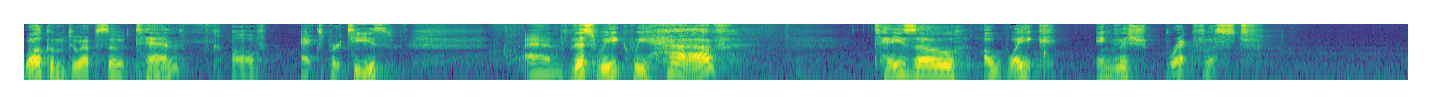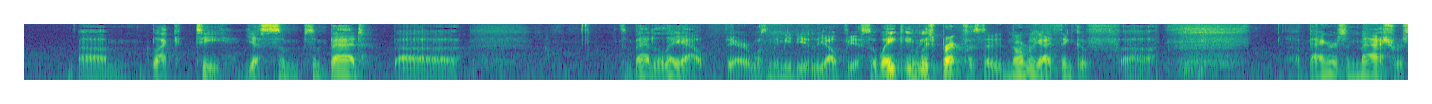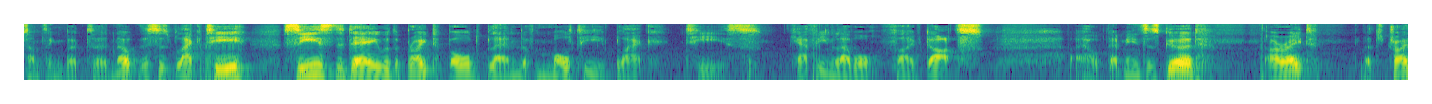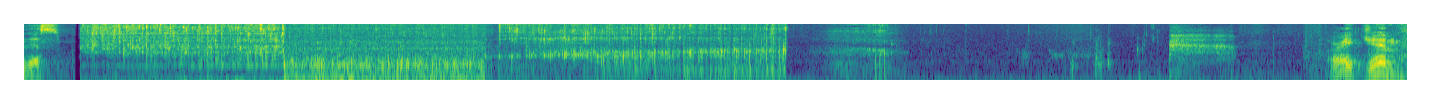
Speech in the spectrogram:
Welcome to episode 10 of Expertise. And this week we have Tazo Awake English Breakfast. Um, black tea. Yes, some, some bad uh, some bad layout there. It wasn't immediately obvious. Awake English Breakfast. Normally I think of uh, bangers and mash or something, but uh, nope, this is black tea. Seize the day with a bright, bold blend of malty black teas. Caffeine level 5 dots. I hope that means it's good. All right, let's try this. All right, Jim.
